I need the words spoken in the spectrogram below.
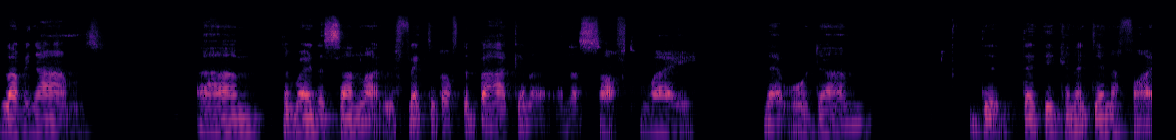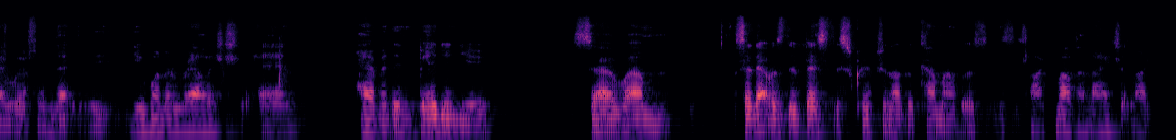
loving arms. Um, the way the sunlight reflected off the bark in a, in a soft way that would um, that, that you can identify with and that you want to relish and have it embed in you so, um, so that was the best description I could come up with. It's like Mother Nature, like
